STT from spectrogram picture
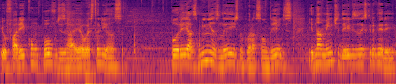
eu farei com o povo de Israel esta aliança. Porei as minhas leis no coração deles e na mente deles a escreverei.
